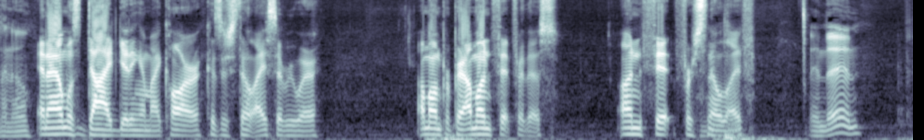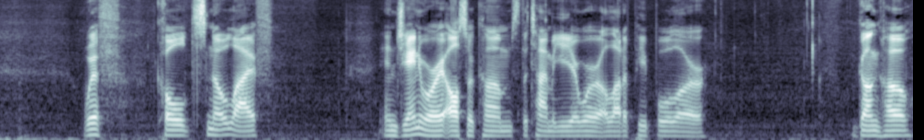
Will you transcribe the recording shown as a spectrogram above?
I know. and I almost died getting in my car because there's still ice everywhere. I'm unprepared. I'm unfit for this. Unfit for snow Mhm. life. And then, with cold snow life, in January also comes the time of year where a lot of people are gung ho,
